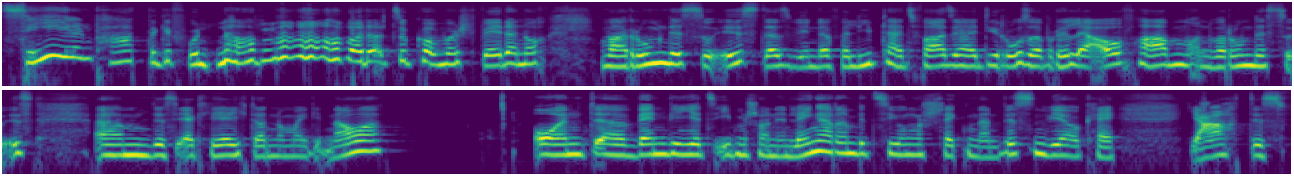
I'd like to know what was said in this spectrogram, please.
Seelenpartner gefunden haben. Aber dazu kommen wir später noch, warum das so ist, dass wir in der Verliebtheitsphase halt die rosa Brille aufhaben und warum das so ist, ähm, das erkläre ich dann nochmal genauer. Und äh, wenn wir jetzt eben schon in längeren Beziehungen stecken, dann wissen wir, okay, ja, das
